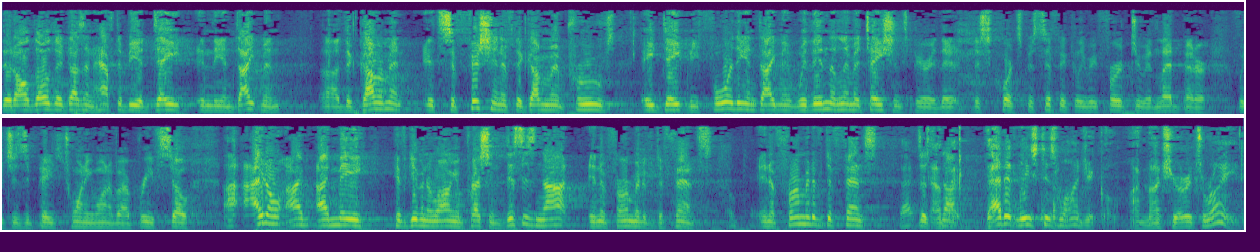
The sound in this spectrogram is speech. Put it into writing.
that although there doesn't have to be a date in the indictment, uh, the government, it's sufficient if the government proves a date before the indictment within the limitations period that this court specifically referred to in Ledbetter, which is at page 21 of our brief. So I, I don't, I, I, may have given a wrong impression. This is not an affirmative defense. Okay. An affirmative defense that, does not. That, that, at least is logical. I'm not sure it's right,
